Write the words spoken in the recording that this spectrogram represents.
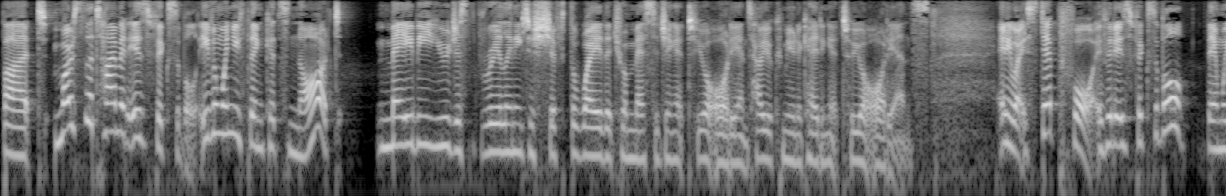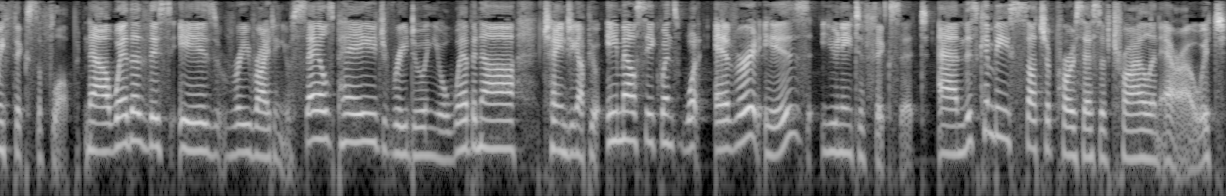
But most of the time it is fixable. Even when you think it's not, maybe you just really need to shift the way that you're messaging it to your audience, how you're communicating it to your audience. Anyway, step four, if it is fixable, then we fix the flop. Now, whether this is rewriting your sales page, redoing your webinar, changing up your email sequence, whatever it is, you need to fix it. And this can be such a process of trial and error, which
